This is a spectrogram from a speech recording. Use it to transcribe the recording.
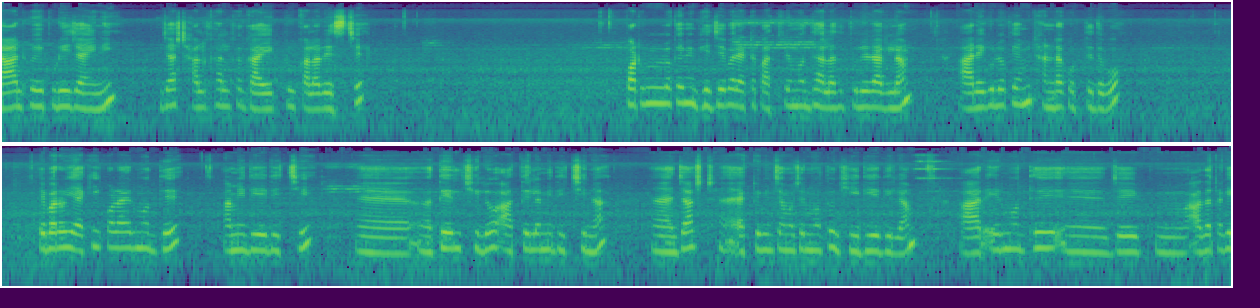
লাল হয়ে পুড়ে যায়নি। জাস্ট হালকা হালকা গায়ে একটু কালার এসছে। পটলগুলোকে আমি ভেজে এবার একটা পাত্রের মধ্যে আলাদা তুলে রাখলাম। আর এগুলোকে আমি ঠান্ডা করতে দেব। এবার ওই একই কড়াইয়ের মধ্যে আমি দিয়ে দিচ্ছি তেল ছিল, আর তেল আমি দিচ্ছি না। জাস্ট এক টেবিল চামচের মতো ঘি দিয়ে দিলাম। আর এর মধ্যে যে আদাটাকে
